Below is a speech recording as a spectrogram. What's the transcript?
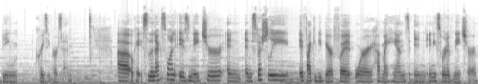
being a crazy person. Uh, okay, so the next one is nature, and, and especially if I could be barefoot or have my hands in any sort of nature.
